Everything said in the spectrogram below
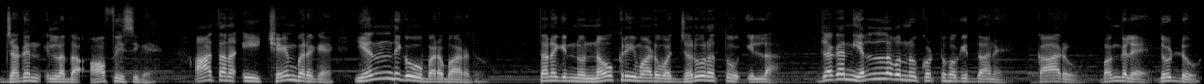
ಜಗನ್ ಇಲ್ಲದ ಆಫೀಸಿಗೆ, ಆತನ ಈ ಚೇಂಬರ್ಗೆ ಎಂದಿಗೂ ಬರಬಾರದು. ತನಗಿನ್ನು ನೌಕರಿ ಮಾಡುವ ಜರೂರತ್ತು ಇಲ್ಲ. ಜಗನ್ ಎಲ್ಲವನ್ನೂ ಕೊಟ್ಟು ಹೋಗಿದ್ದಾನೆ. ಕಾರು, ಬಂಗಲೆ, ದುಡ್ಡು,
